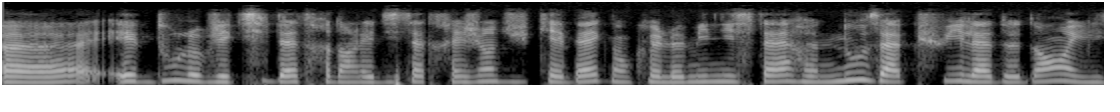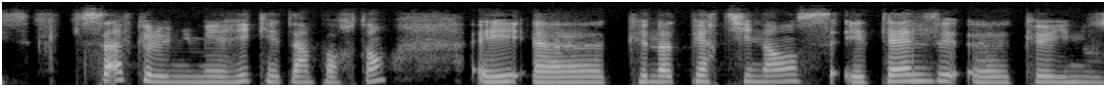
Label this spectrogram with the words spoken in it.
Euh, et d'où l'objectif d'être dans les 17 régions du Québec. Donc, le ministère nous appuie là-dedans. Ils, savent que le numérique est important et que notre pertinence est telle qu'ils nous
